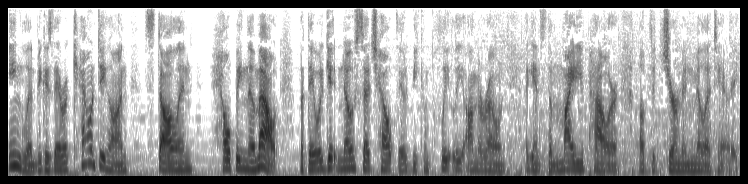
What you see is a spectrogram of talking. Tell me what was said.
England, because they were counting on Stalin helping them out, but they would get no such help. They would be completely on their own against the mighty power of the German military.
